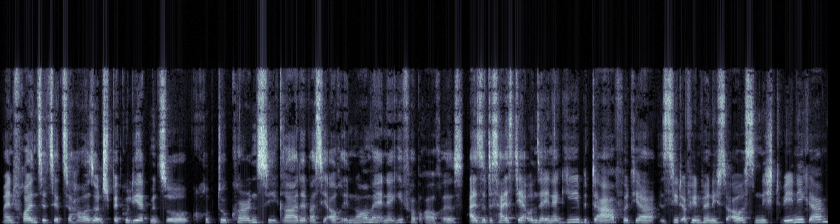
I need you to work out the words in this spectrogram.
Mein Freund sitzt jetzt zu Hause und spekuliert mit so Cryptocurrency gerade, was ja auch enormer Energieverbrauch ist. Also das heißt ja, unser Energiebedarf wird ja, es sieht auf jeden Fall nicht so aus, nicht weniger.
